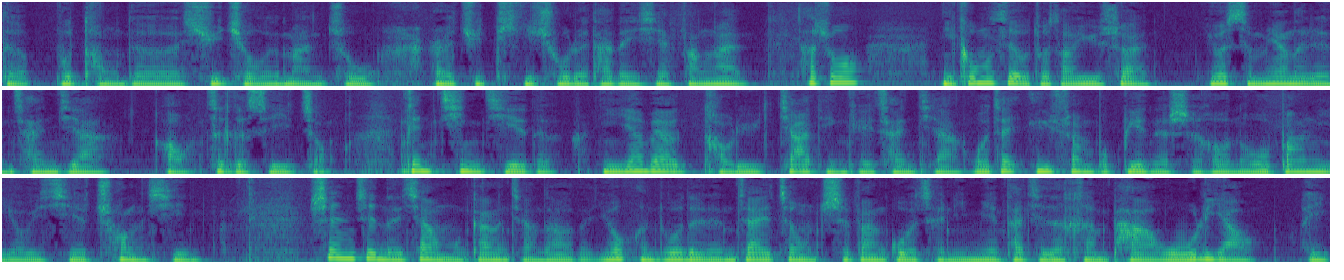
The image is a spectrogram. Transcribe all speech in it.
的不同的需求的满足，而去提出了他的一些方案。他说：“你公司有多少预算？有什么样的人参加？”哦，这个是一种更进阶的。你要不要考虑家庭可以参加？我在预算不变的时候呢，我帮你有一些创新。甚至呢，像我们刚刚讲到的，有很多的人在这种吃饭过程里面，他其实很怕无聊。哎，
